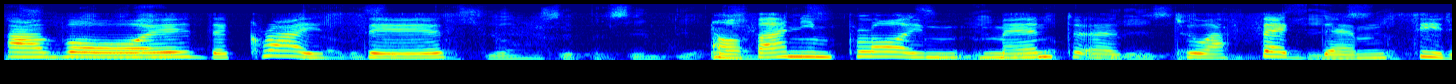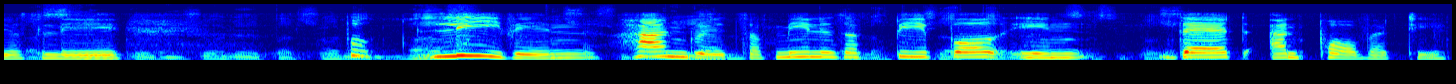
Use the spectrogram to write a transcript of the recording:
avoid the crisis of unemployment uh, to affect them seriously, leaving hundreds of millions of people in debt and poverty.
